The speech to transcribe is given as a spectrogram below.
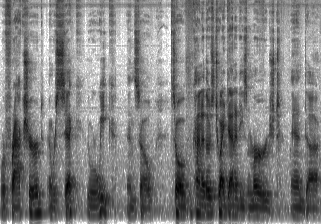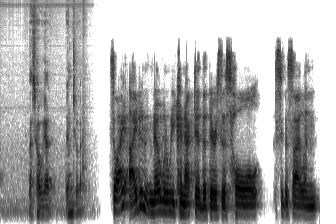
we're fractured and we're sick, we're weak, and so so kind of those two identities merged, and uh, that's how we got into it. So I, I didn't know when we connected that there's this whole psilocybin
